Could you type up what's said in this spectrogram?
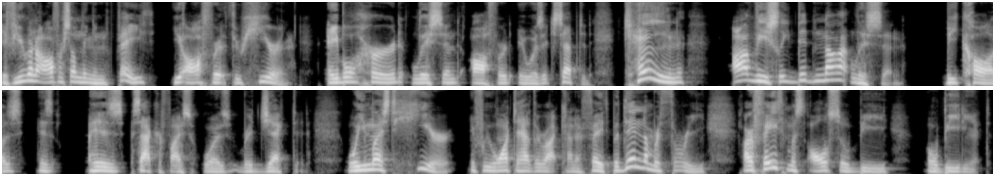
If you're going to offer something in faith, you offer it through hearing. Abel heard, listened, offered, it was accepted. Cain obviously did not listen because his his sacrifice was rejected. We must hear if we want to have the right kind of faith. But then number 3, our faith must also be obedient.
